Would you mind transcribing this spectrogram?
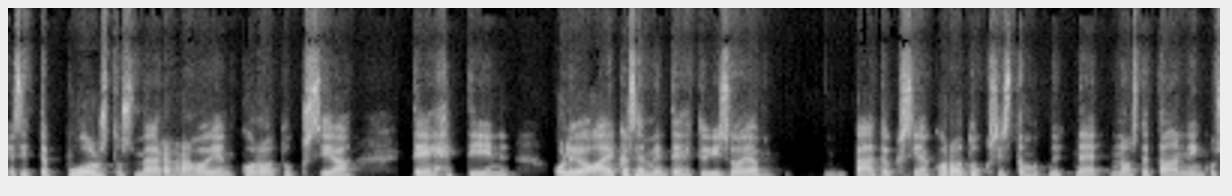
ja sitten puolustusmäärärahojen korotuksia tehtiin. Oli jo aikaisemmin tehty isoja päätöksiä korotuksista, mutta nyt ne nostetaan niin, kuin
